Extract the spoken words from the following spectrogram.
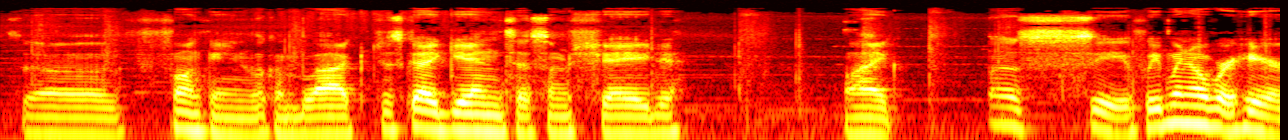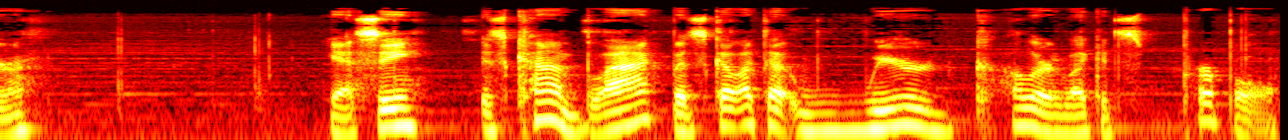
It's a funky looking black. Just gotta get into some shade. Like, let's see. If we went over here. Yeah, see? It's kind of black, but it's got like that weird color, like it's purple.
